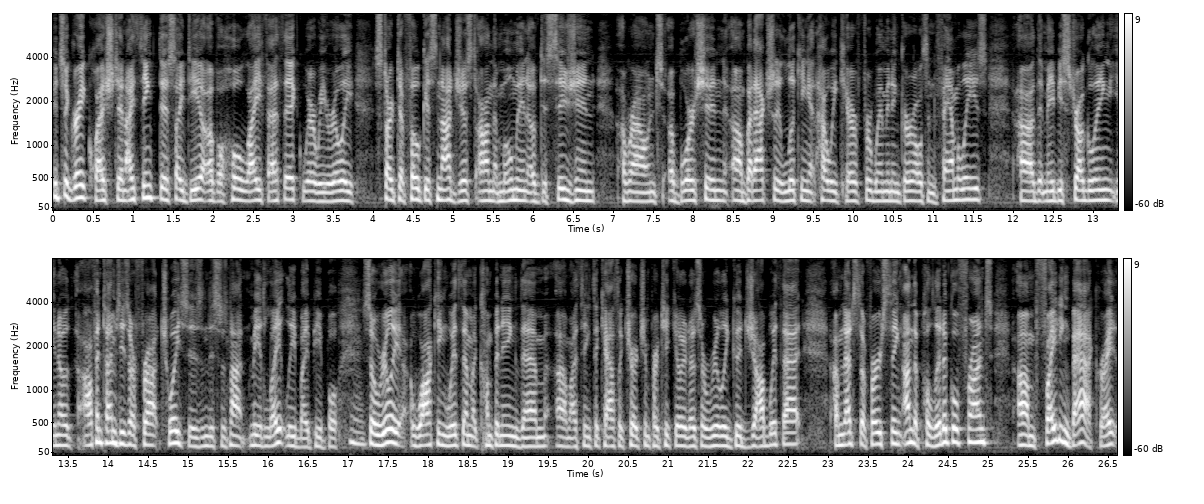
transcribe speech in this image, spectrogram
It's a great question. I think this idea of a whole life ethic, where we really start to focus not just on the moment of decision around abortion, um, but actually looking at how we care for women and girls and families uh, that may be struggling. You know, oftentimes these are fraught choices, and this is not made lightly by people. Mm. So, really walking with them, accompanying them, um, I think the Catholic Church in particular does a really good job with that. Um, that's the first thing. On the political front, um, fighting back, right?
